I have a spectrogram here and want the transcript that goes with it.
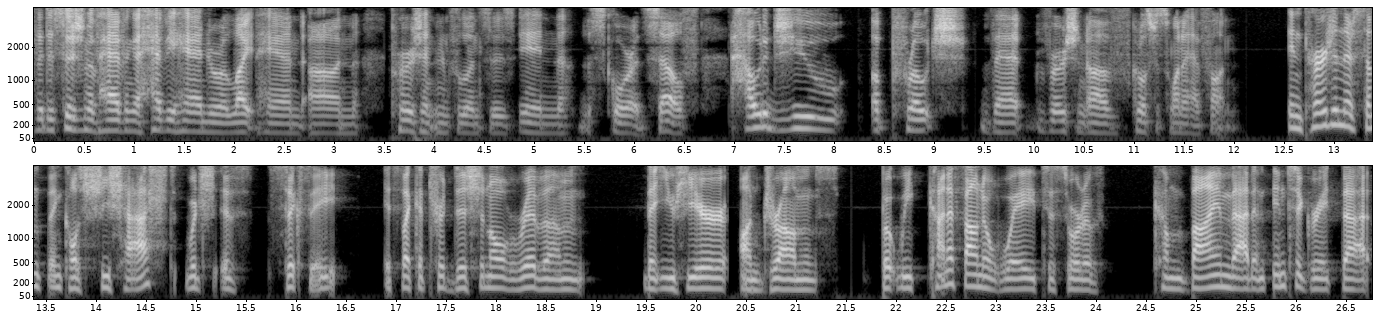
the decision of having a heavy hand or a light hand on Persian influences in the score itself. How did you approach that version of Girls Just Want to Have Fun? In Persian, there's something called shishasht, which is 6 8, it's like a traditional rhythm that you hear on drums, but we kind of found a way to sort of combine that and integrate that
